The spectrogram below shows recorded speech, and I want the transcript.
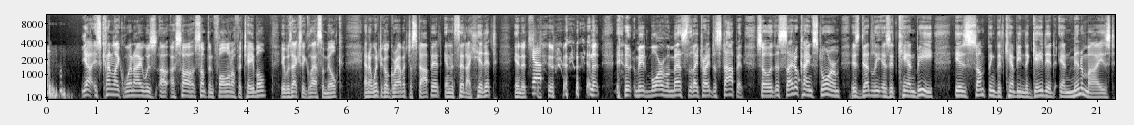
Yeah, it's kind of like when I was uh, I saw something falling off a table. It was actually a glass of milk, and I went to go grab it to stop it, and instead I hit it, and it Yep. and it, it made more of a mess that I tried to stop it. So the cytokine storm, as deadly as it can be, is something that can be negated and minimized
